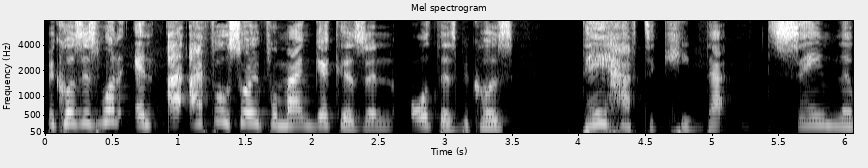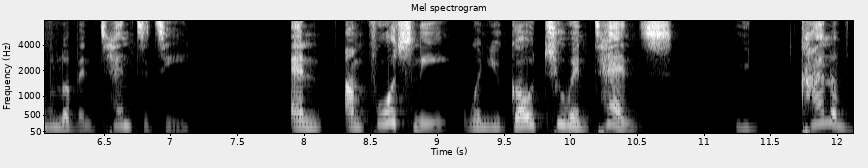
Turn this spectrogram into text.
because there's one, and I, I feel sorry for mangakas and authors because they have to keep that same level of intensity. And unfortunately, when you go too intense, you kind of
